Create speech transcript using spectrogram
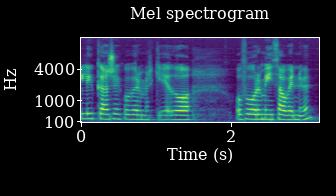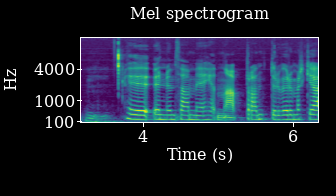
líka hans upp á vörumerkið og, og fórum í þá vinnu. Mhm. Uh, unnum það með hérna brandur vörumerkja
